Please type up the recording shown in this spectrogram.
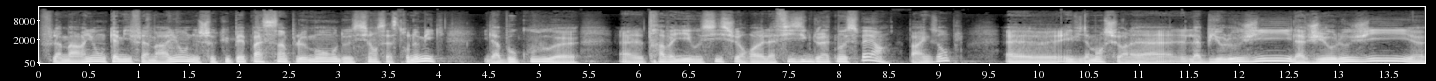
Flammarion, Camille Flammarion ne s'occupait pas simplement de sciences astronomiques. Il a beaucoup travaillé aussi sur la physique de l'atmosphère par exemple. Euh, évidemment sur la, la, biologie, la géologie, euh,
